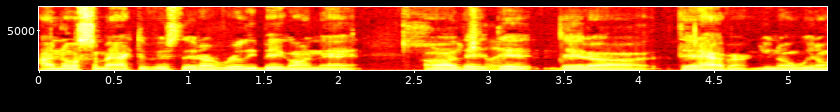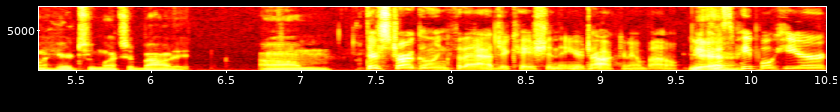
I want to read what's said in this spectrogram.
I know some activists that are really big on that. Uh, that that that uh that haven't you know we don't hear too much about it. Um, they're struggling for that education that you're talking about because Yeah. people hear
